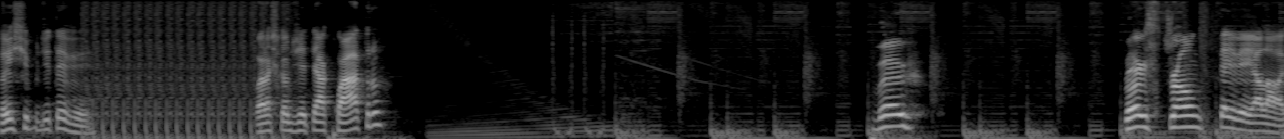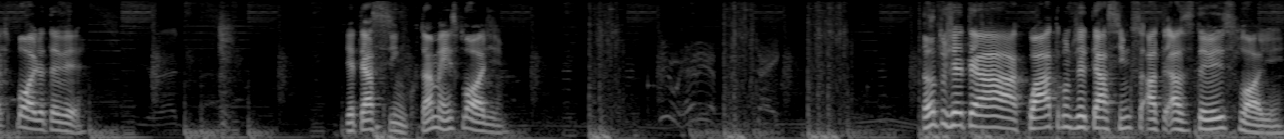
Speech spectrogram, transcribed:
Dois tipos de TV. Agora acho que é o do GTA 4. Very... Very strong TV, olha lá, explode a TV. GTA 5 também explode. Tanto GTA 4 quanto GTA 5 as TVs explodem.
